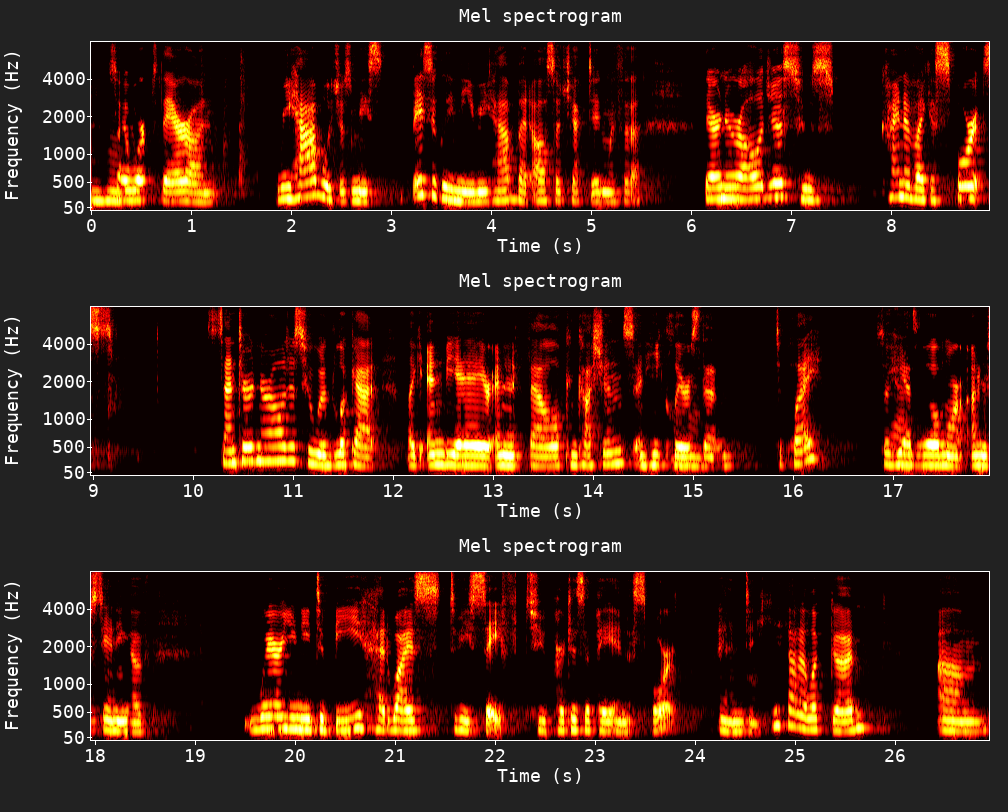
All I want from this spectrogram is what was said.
mm-hmm. so I worked there on rehab, which was basically knee rehab, but also checked in with a their neurologist who's kind of like a sports centered neurologist who would look at like NBA or NFL concussions and he clears mm-hmm. them to play. So yeah. he has a little more understanding of where you need to be headwise to be safe to participate in a sport. And mm-hmm. he thought I looked good. Um,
